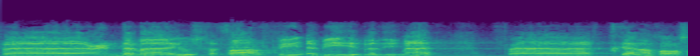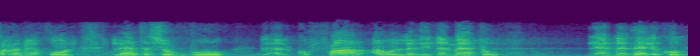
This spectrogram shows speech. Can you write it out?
فعندما يستثار في أبيه الذي مات فكان صلى الله عليه وسلم يقول لا تسبوا الكفار أو الذين ماتوا لأن ذلكم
